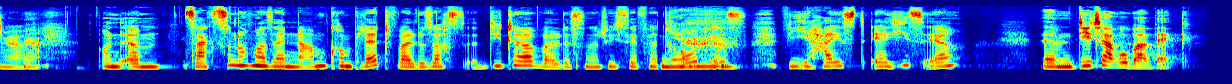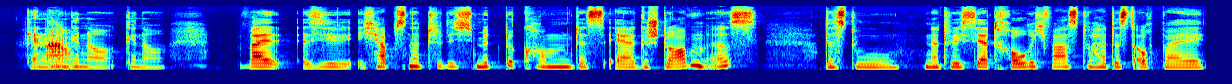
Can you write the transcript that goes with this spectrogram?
Ja. ja. Und ähm, sagst du nochmal seinen Namen komplett, weil du sagst Dieter, weil das natürlich sehr vertraut ja. ist. Wie heißt er, hieß er? Ähm, Dieter Oberbeck, genau. Ah, genau, genau. Weil sie, ich habe es natürlich mitbekommen, dass er gestorben ist, dass du natürlich sehr traurig warst. Du hattest auch bei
